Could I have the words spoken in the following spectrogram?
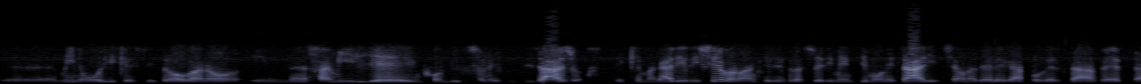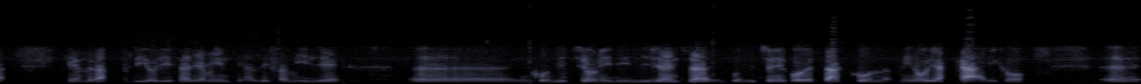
eh, minori che si trovano in famiglie in condizioni di disagio e che magari ricevono anche dei trasferimenti monetari, c'è una delega a povertà aperta che andrà prioritariamente alle famiglie eh, in condizioni di indigenza, in condizioni di povertà con minori a carico, eh,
